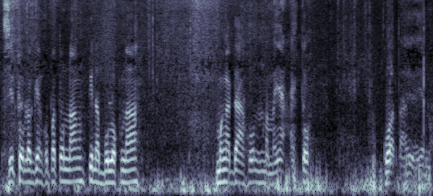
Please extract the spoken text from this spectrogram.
Kasi ito lagyan ko pa to ng pinabulok na mga dahon mamaya. Ito. Kuha tayo ayan o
